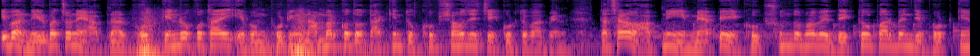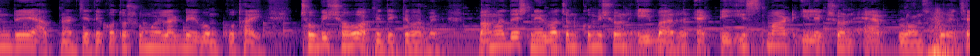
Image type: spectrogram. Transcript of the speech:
এবার নির্বাচনে আপনার ভোট কেন্দ্র কোথায় এবং ভোটিং নাম্বার কত তা কিন্তু খুব সহজে চেক করতে পারবেন। তাছাড়াও আপনি ম্যাপে খুব সুন্দরভাবে দেখতেও পারবেন যে ভোট কেন্দ্রে আপনার যেতে কত সময় লাগবে এবং কোথায় ছবি সহ আপনি দেখতে পারবেন। বাংলাদেশ নির্বাচন কমিশন এইবার একটি স্মার্ট ইলেকশন অ্যাপ লঞ্চ করেছে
